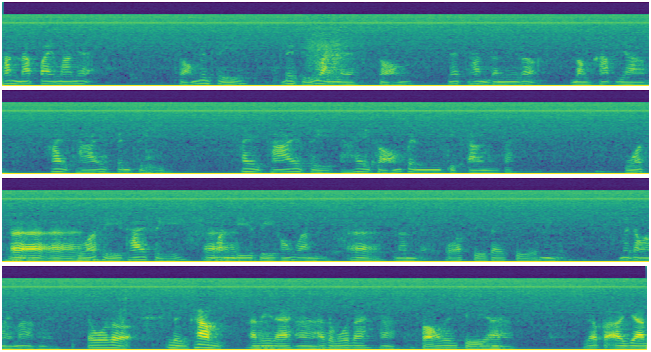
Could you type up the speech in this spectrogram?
ท่านนับไปมาเนี่ยสองเป็นสีได้สีวันเลยสองและท่านตอนนี้ก็บังคับยาม ให้ท้ายเป็นสี ให้ท้ายสีให้สองเป็นจิตตังไปหัวสี อ่าอ่าอ่า หัวสีท้ายสี อ่า วันดีสีของวัน อ่า นั่นแหละ หัวสีใส่สี อืมไม่ต้องอะไรมากเลย สมมติว่าหนึ่งค่ำอันนี้นะ อ่า อะสมมตินะ อ่า สองเป็นสี อ่า นะแล้วก็เอายาม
